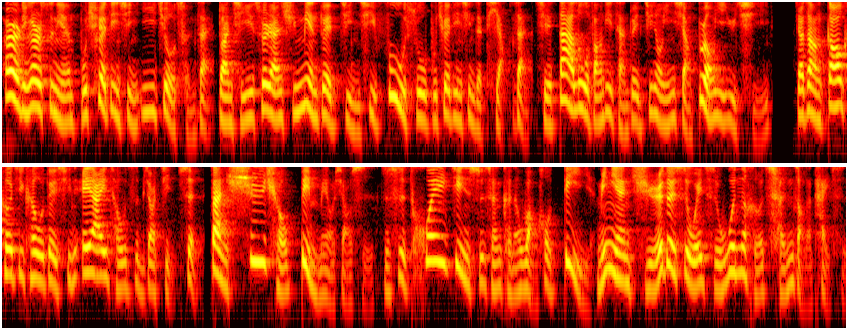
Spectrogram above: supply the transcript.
二零二四年不确定性依旧存在，短期虽然需面对景气复苏不确定性的挑战，且大陆房地产对金融影响不容易预期。加上高科技客户对新 AI 投资比较谨慎，但需求并没有消失，只是推进时程可能往后递延。明年绝对是维持温和成长的态势。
